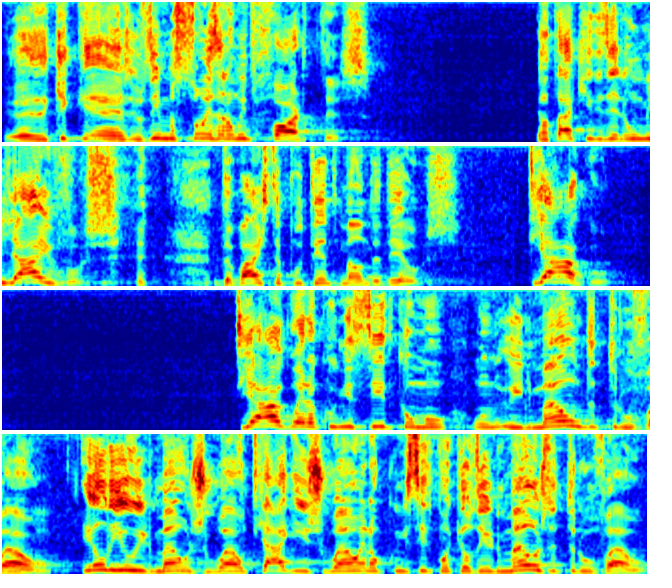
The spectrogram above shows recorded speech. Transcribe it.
eh, que, que, eh, as emoções eram muito fortes. Ele está aqui a dizer: humilhai-vos debaixo da potente mão de Deus. Tiago. Tiago era conhecido como um irmão de trovão. Ele e o irmão João, Tiago e João, eram conhecidos como aqueles irmãos de trovão.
